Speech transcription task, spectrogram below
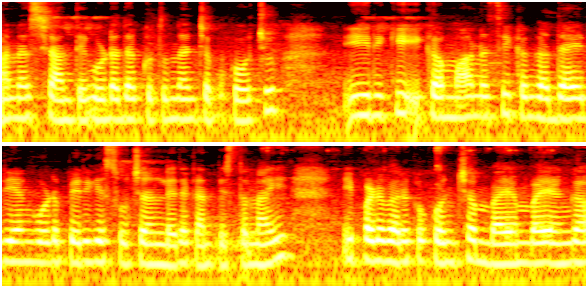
మనశ్శాంతి కూడా దక్కుతుందని చెప్పుకోవచ్చు. వీరికి ఇక మానసికంగా ధైర్యం కూడా పెరిగే సూచనలు అయితే కనిపిస్తున్నాయి. ఇప్పటి వరకు కొంచెం భయం భయంగా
